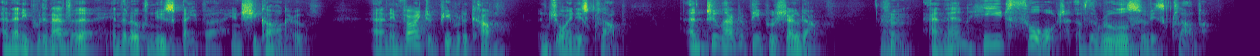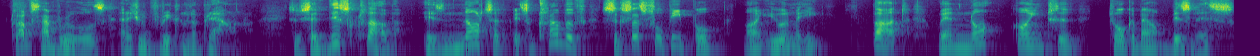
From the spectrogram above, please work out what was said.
and then he put an advert in the local newspaper in Chicago and invited people to come and join his club and 200 people showed up. Hmm. And then he'd thought of the rules of his club. Clubs have rules, and he'd written them down. So he said, This club is not a, it's a club of successful people like you and me, but we're not going to talk about business.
